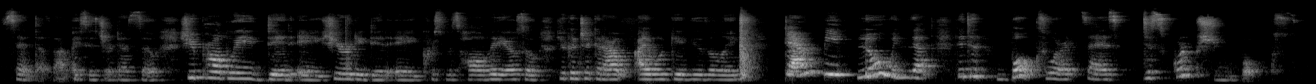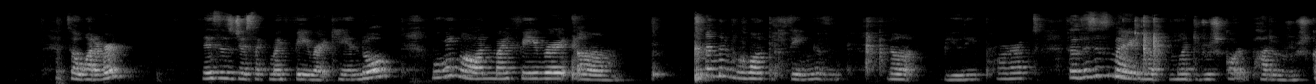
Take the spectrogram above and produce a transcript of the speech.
scent of that. My sister does, so she probably did a, she already did a Christmas haul video, so you can check it out. I will give you the link down below in that little box where it says description box. So whatever. This is just like my favorite candle. Moving on, my favorite, um, I'm gonna move on to things, not beauty product. So this is my Madrushka or Padrushka.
